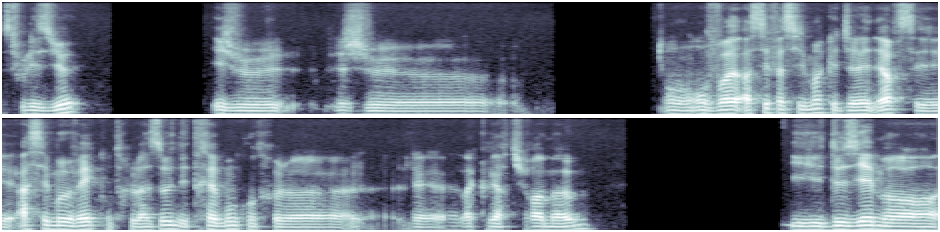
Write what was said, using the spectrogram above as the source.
sous les yeux et je, je, on, voit assez facilement que Jalen Hurts est assez mauvais contre la zone et très bon contre le- le- la couverture homme-homme. Il est deuxième en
